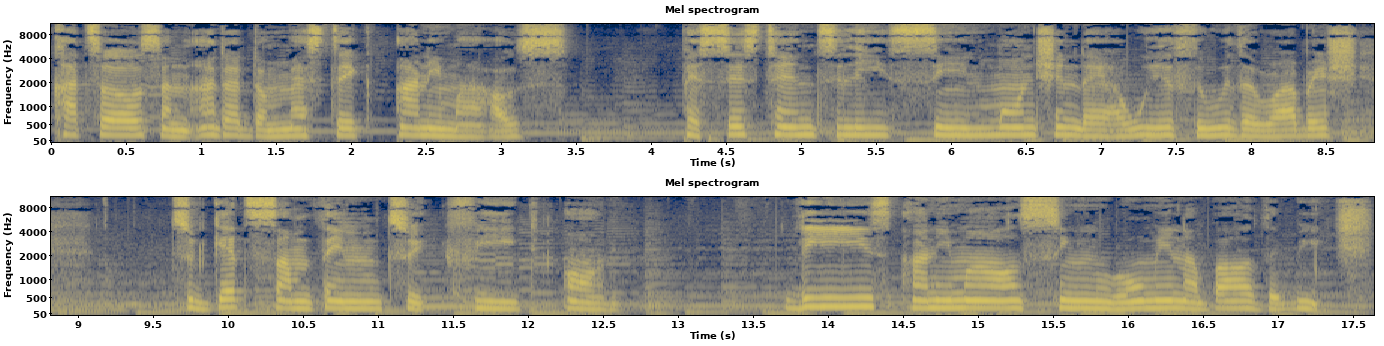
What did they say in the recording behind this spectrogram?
Cattle and other domestic animals persistently seen munching their way through the rubbish to get something to feed on. These animals seen roaming about the beach.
